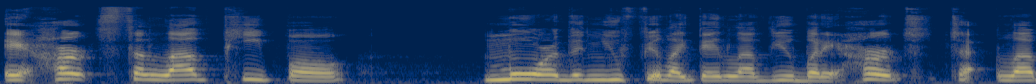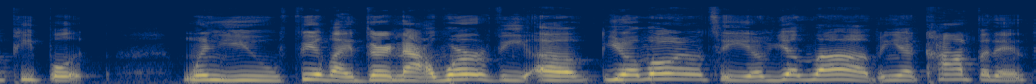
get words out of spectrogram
It hurts to love people more than you feel like they love you, but it hurts to love people when you feel like they're not worthy of your loyalty, of your love, and your confidence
